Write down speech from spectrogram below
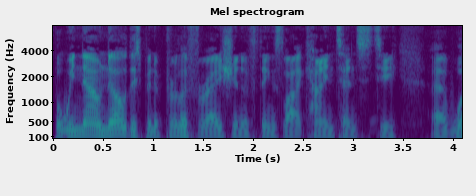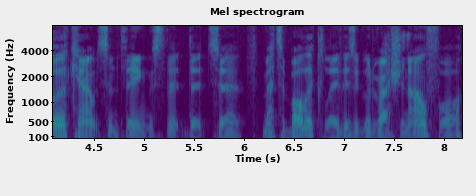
But we now know there's been a proliferation of things like high intensity uh, workouts and things that that uh, metabolically there's a good rationale for,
